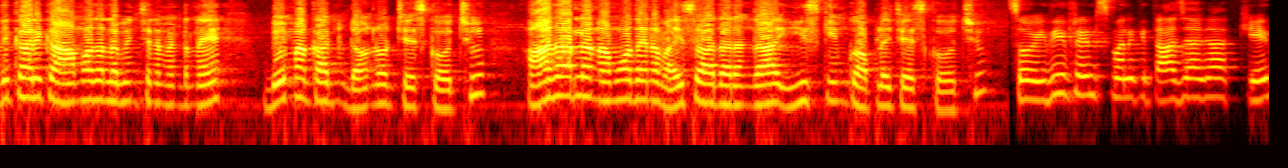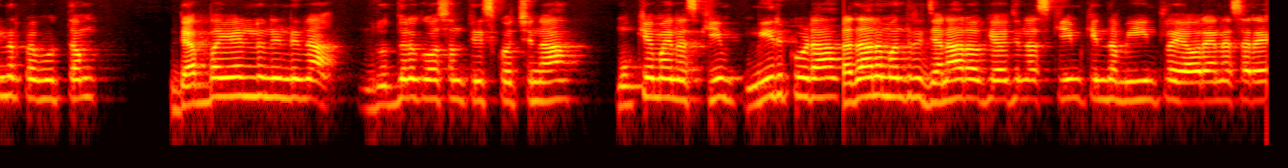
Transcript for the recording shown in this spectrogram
అధికారిక ఆమోదం లభించిన వెంటనే బీమా కార్డును డౌన్లోడ్ చేసుకోవచ్చు. ఆధార్లో నమోదైన వయసు ఆధారంగా ఈ స్కీమ్కు అప్లై చేసుకోవచ్చు. సో ఇది ఫ్రెండ్స్ మనకి తాజాగా కేంద్ర ప్రభుత్వం డెబ్బై ఏళ్ళు నిండిన వృద్ధుల కోసం తీసుకొచ్చిన ముఖ్యమైన స్కీమ్. మీరు కూడా ప్రధానమంత్రి జన ఆరోగ్య యోజన స్కీమ్ కింద మీ ఇంట్లో ఎవరైనా సరే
